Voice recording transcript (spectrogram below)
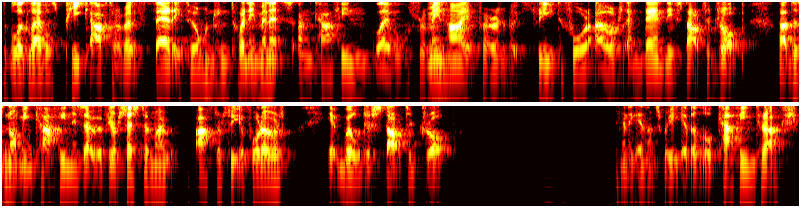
The blood levels peak after about 30 to 120 minutes, and caffeine levels remain high for around about three to four hours, and then they start to drop. That does not mean caffeine is out of your system after three to four hours. It will just start to drop. And again, that's where you get the little caffeine crash.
